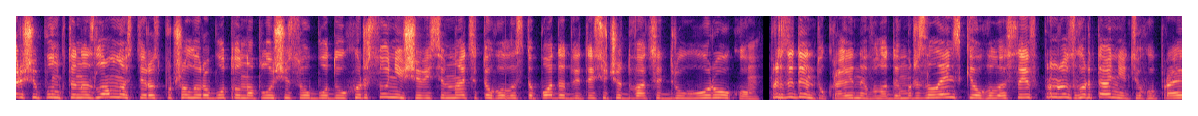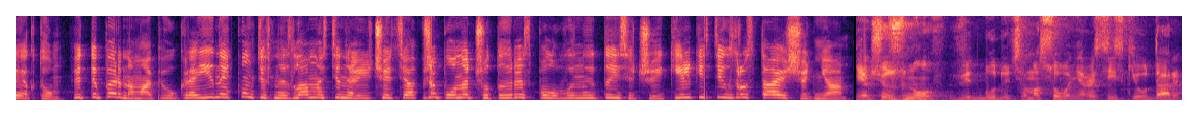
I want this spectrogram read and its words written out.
Перші пункти незламності розпочали роботу на площі Свободи у Херсоні ще 18 листопада 2022 року. Президент України Володимир Зеленський оголосив про розгортання цього проекту. Відтепер на мапі України пунктів незламності налічується вже понад 4,5 тисячі, і кількість їх зростає щодня. Якщо знов відбудуться масовані російські удари,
